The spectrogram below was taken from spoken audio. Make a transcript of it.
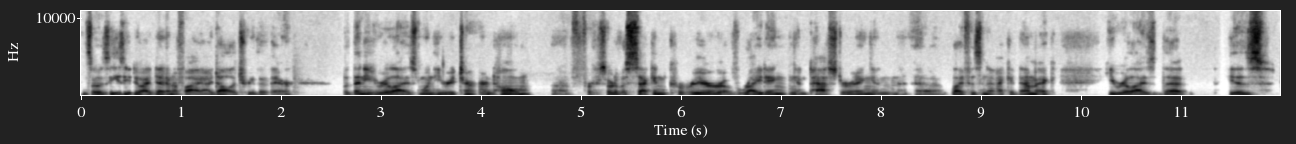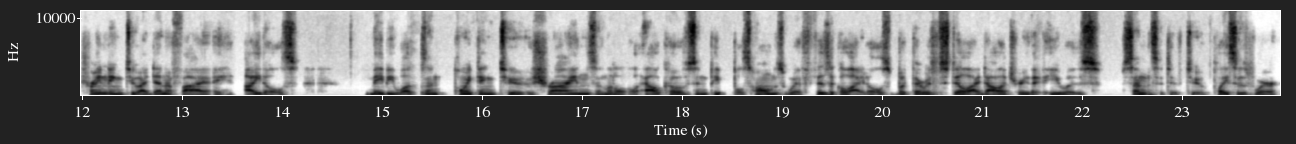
And so it's easy to identify idolatry there. But then he realized when he returned home uh, for sort of a second career of writing and pastoring and uh, life as an academic, he realized that his training to identify idols maybe wasn't pointing to shrines and little alcoves in people's homes with physical idols, but there was still idolatry that he was sensitive to, places where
